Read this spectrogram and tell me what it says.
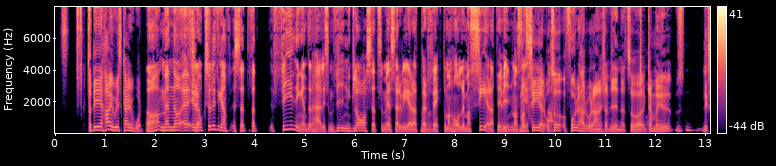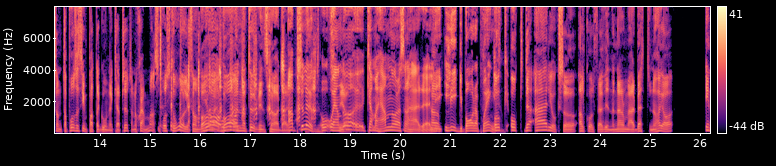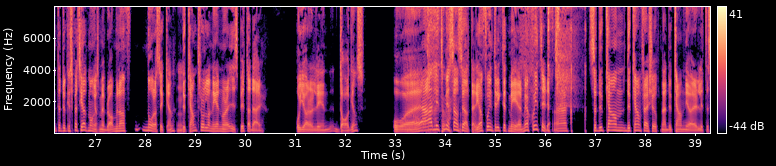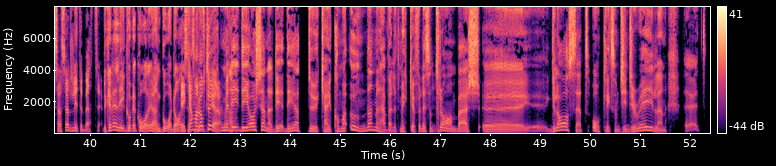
Så det är high risk, high reward. Ja, men då är det också lite grann så att, för att feelingen, den här liksom vinglaset som är serverat perfekt och man håller, man ser att det är vin. Man ser, Man ser, och så får det här orangea vinet så kan man ju liksom ta på sig sin Patagonia-caps utan att skämmas och stå och liksom vara Ja, vara- en naturvinsnörd där. Absolut, och, och ändå Ja. eh, kan man hem några sådana här eh, li, liggbara poäng. liksom. Och, och det är ju också alkoholfria viner när de är bättre. Nu har jag inte druckit speciellt många som är bra, men jag har haft några stycken. Mm. Du kan trolla ner några isbitar där och göra din dagens. Och eh, ja, lite mer sensuellt där. Jag får inte riktigt med er, men jag skiter i det. Så du kan, du kan fräscha upp när du kan göra det lite sensuellt lite bättre. Du kan hälla i Coca-Cola och göra en gårdagens. Det kan man också göra. Men det, det jag känner det, det är att du kan ju komma undan med det här väldigt mycket. För det är som tranbärsglaset eh, glaset och liksom ginger alen eh,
